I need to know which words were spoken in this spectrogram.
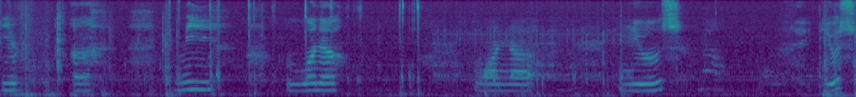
here uh, me wanna wanna use use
